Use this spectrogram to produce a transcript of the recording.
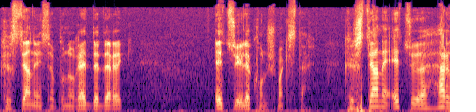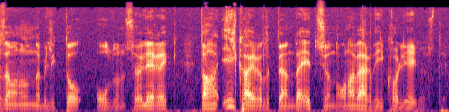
Cristiano ise bunu reddederek Ezio ile konuşmak ister. Cristiano Ezio'ya her zaman onunla birlikte olduğunu söyleyerek daha ilk ayrılıklarında Ezio'nun ona verdiği kolyeyi gösterir.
